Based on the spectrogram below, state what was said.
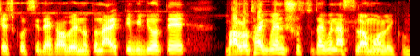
শেষ করছি। দেখা হবে নতুন আরেকটি ভিডিওতে। ভালো থাকবেন, সুস্থ থাকবেন। আসসালামু আলাইকুম।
